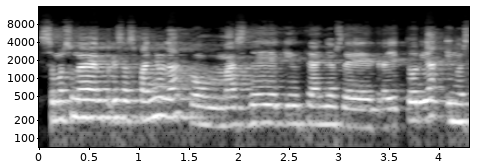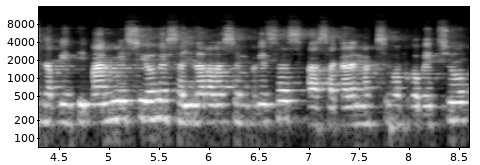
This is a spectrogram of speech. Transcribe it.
Somos una empresa española con más de 15 años de trayectoria y nuestra principal misión es ayudar a las empresas a sacar el máximo provecho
